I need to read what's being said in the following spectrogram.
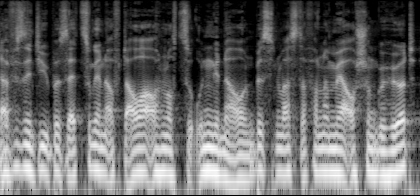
Dafür sind die Übersetzungen auf Dauer auch noch zu ungenau. Ein bisschen was davon haben wir auch schon gehört.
